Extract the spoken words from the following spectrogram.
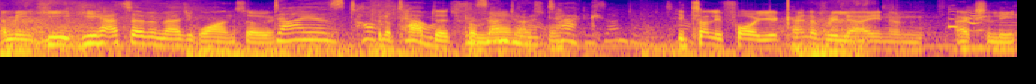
I mean, he he had seven magic wands, so Dire's top Could've tower popped it for is mana under well. attack. It's only four. You're kind of relying on actually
